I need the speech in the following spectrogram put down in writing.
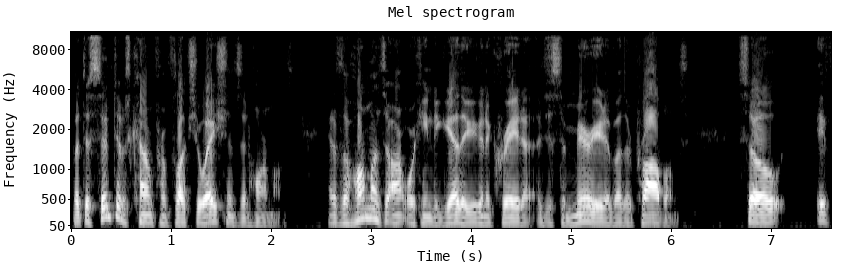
But the symptoms come from fluctuations in hormones. And if the hormones aren't working together, you're going to create a, just a myriad of other problems. So if,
